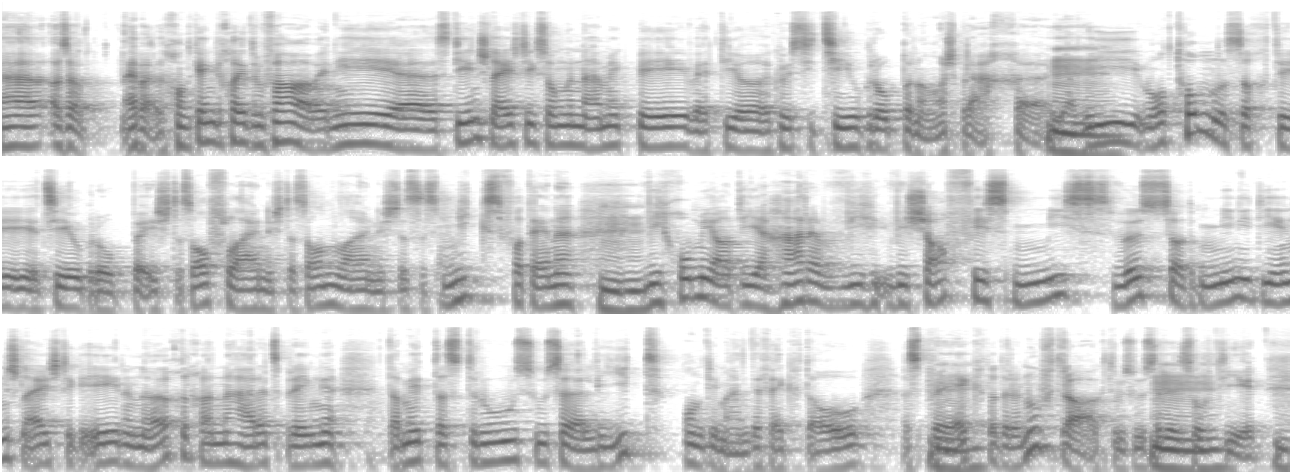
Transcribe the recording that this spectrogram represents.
Äh, also, eben, es kommt ein bisschen darauf an. Wenn ich äh, ein Dienstleistungsunternehmen bin, möchte ich ja gewisse Zielgruppen ansprechen. Mm. Ja, wie, wo tummeln sich die Zielgruppen? Ist das offline, ist das online, ist das ein Mix von denen? Mm. Wie komme ich an die her? Wie, wie schaffe ich es, mein Wissen oder meine Dienstleistungen eher näher herzubringen, damit das daraus aus ein und im Endeffekt auch ein Projekt mm. oder ein Auftrag daraus mhm. resultiert. Mhm.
